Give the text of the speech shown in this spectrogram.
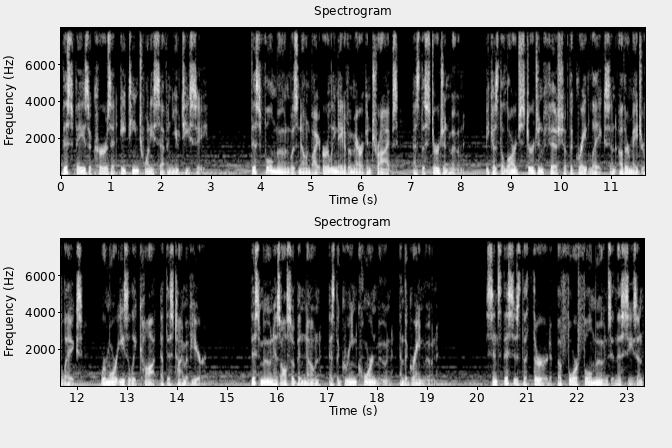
This phase occurs at 1827 UTC. This full moon was known by early Native American tribes as the sturgeon moon because the large sturgeon fish of the Great Lakes and other major lakes were more easily caught at this time of year. This moon has also been known as the green corn moon and the grain moon. Since this is the third of four full moons in this season,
